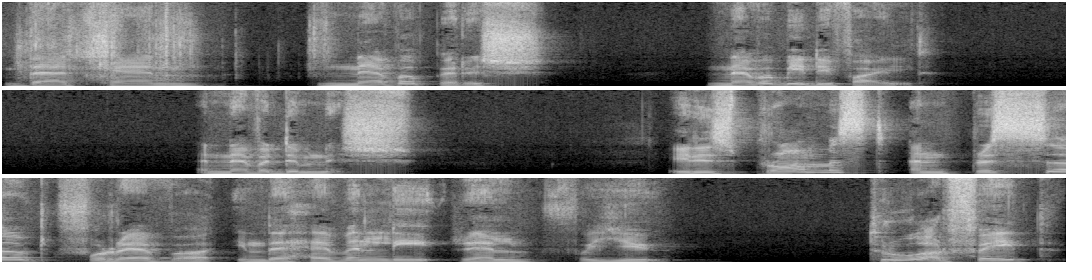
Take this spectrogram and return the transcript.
That can never perish, never be defiled, and never diminish. It is promised and preserved forever in the heavenly realm for you. Through our faith,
